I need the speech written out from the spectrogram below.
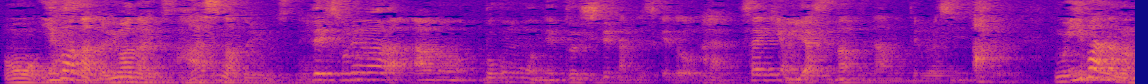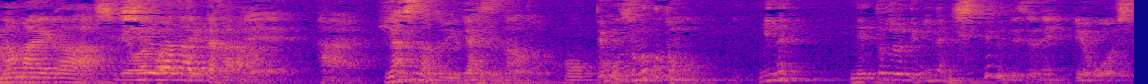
おイバナと言わないんですね。はい。安ナと言うんですね。でそれはあの僕ももうネットで知ってたんですけど、はい。最近は安菜って名乗ってるらしいんですよ。あもうイバナの名前が知れ渡ったから。は安ナと言い、ってる安菜お。とでもそのこともみんなネット上でみんなに知ってるんですよね旅行し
